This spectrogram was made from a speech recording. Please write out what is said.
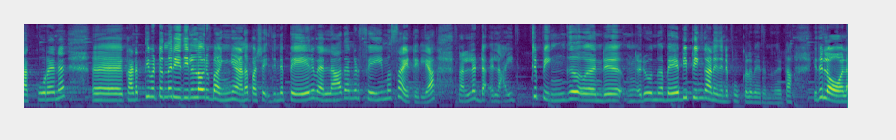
സക്കൂറേനെ കടത്തി വെട്ടുന്ന രീതിയിലുള്ള ഒരു ഭംഗിയാണ്. പക്ഷേ ഇതിന്റെ പേര് വല്ലാതെ അങ്ങോട്ട് ഫേമസ് ആയിട്ടില്ല. നല്ല ലൈറ്റ് പിങ്ക് എന്റെ ഒരു ബേബി പിങ്ക് ആണ് ഇതിന്റെ പൂക്കൾ വരുന്നത് കേട്ടോ ഇത് ലോല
